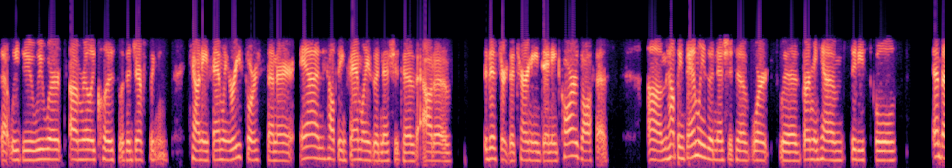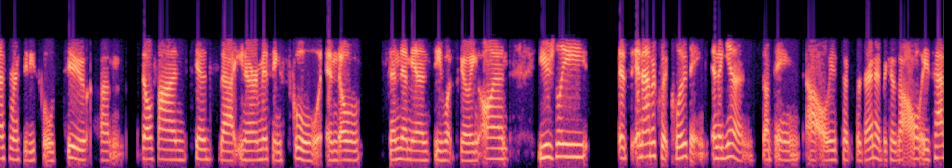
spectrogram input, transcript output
that we do. We work um, really close with the jefferson county family resource center and helping families initiative out of the district attorney danny carr's office. Um, helping families initiative works with birmingham city schools and Bessemer City schools too. Um, they'll find kids that you know are missing school, and they'll send them in see what's going on. Usually, it's inadequate clothing, and again, something I always took for granted because I always had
